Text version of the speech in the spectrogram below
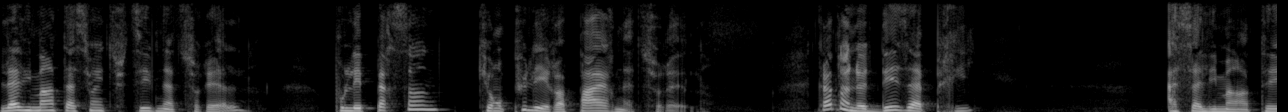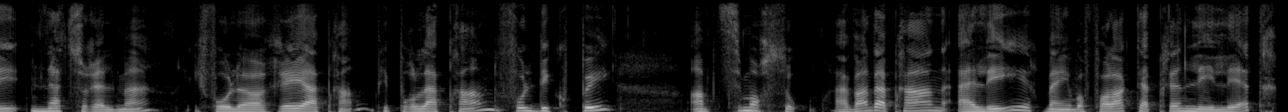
l'alimentation intuitive naturelle pour les personnes qui ont pu les repères naturels. Quand on a désappris à s'alimenter naturellement, il faut le réapprendre. Puis pour l'apprendre, il faut le découper en petits morceaux. Avant d'apprendre à lire, ben, il va falloir que tu apprennes les lettres,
